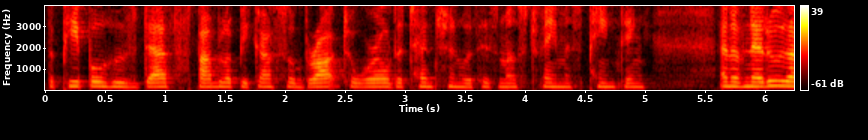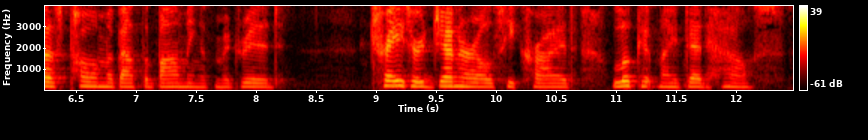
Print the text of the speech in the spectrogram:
the people whose deaths Pablo Picasso brought to world attention with his most famous painting, and of Neruda's poem about the bombing of Madrid. Traitor generals, he cried, look at my dead house,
